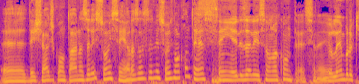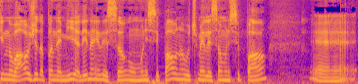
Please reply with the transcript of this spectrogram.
eh, deixar de contar nas eleições. Sem elas, as eleições não acontecem. Sem eles a eleição não acontece, né? Eu lembro que no auge da pandemia, ali na eleição municipal, na última eleição municipal, é,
